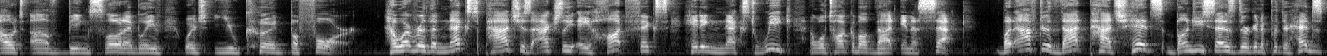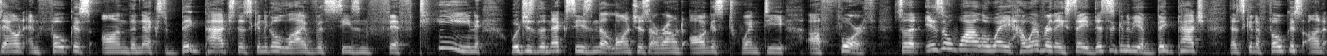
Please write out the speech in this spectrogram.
out of being slowed, I believe, which you could before. However, the next patch is actually a hot fix hitting next week, and we'll talk about that in a sec. But after that patch hits, Bungie says they're going to put their heads down and focus on the next big patch that's going to go live with Season 15, which is the next season that launches around August 24th. So that is a while away. However, they say this is going to be a big patch that's going to focus on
